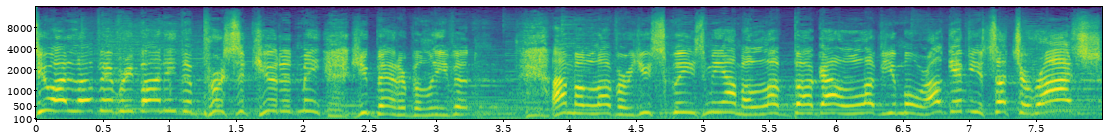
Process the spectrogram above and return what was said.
Do I love everybody that persecuted me? You better believe it. I'm a lover. You squeeze me, I'm a love bug. I'll love you more. I'll give you such a rush.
